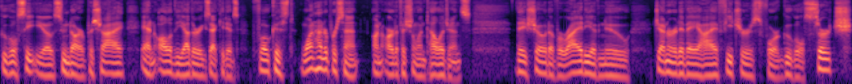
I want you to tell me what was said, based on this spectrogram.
Google CEO Sundar Pichai and all of the other executives focused 100% on artificial intelligence. They showed a variety of new generative AI features for Google Search.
